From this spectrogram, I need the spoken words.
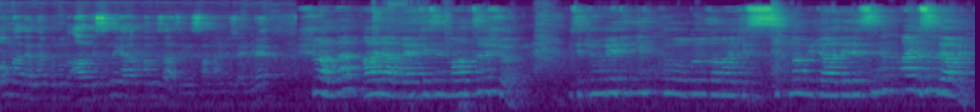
olmadığını, bunun algısını yaratmamız lazım insanların üzerinde. Şu anda hala merkezin mantığı şu. İşte Cumhuriyet'in ilk kurulduğu zamanki sıkma mücadelesinin aynısını devam ettiriyor.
